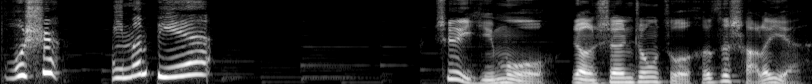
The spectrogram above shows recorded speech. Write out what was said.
不是，你们别。这一幕让山中佐和子傻了眼。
